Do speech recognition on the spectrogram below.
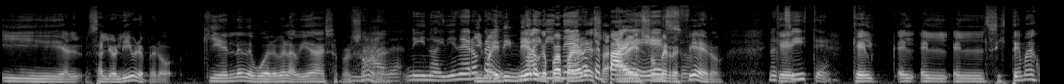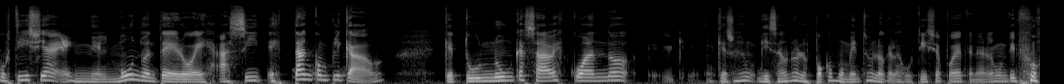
Y él salió libre, pero ¿quién le devuelve la vida a esa persona? Nada. Ni no hay dinero Y que no hay le- dinero hay que pueda pagar eso. que A eso me refiero. No que- existe. que el, el- el- el sistema de justicia en el mundo entero es así, es tan complicado que tú nunca sabes cuándo, que eso es quizás uno de los pocos momentos en los que la justicia puede tener algún tipo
